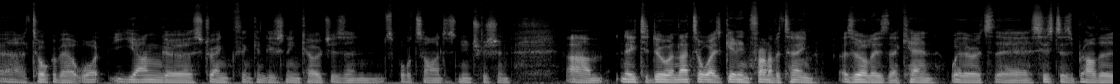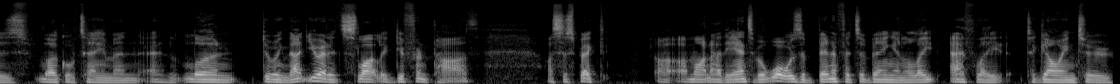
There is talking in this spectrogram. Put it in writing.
uh, talk about what younger strength and conditioning coaches and sports scientists, nutrition um, need to do, and that's always get in front of a team as early as they can, whether it's their sisters, brothers, local team, and, and learn doing that. You had a slightly different path. I suspect I, I might know the answer, but what was the benefits of being an elite athlete to go into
